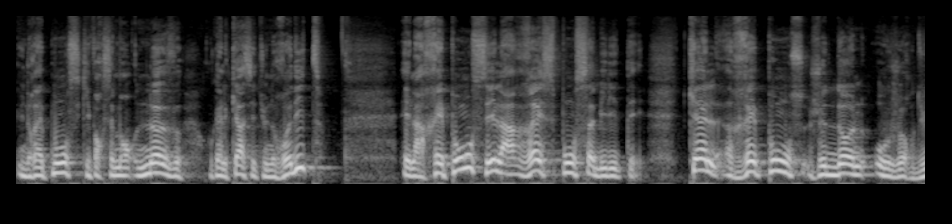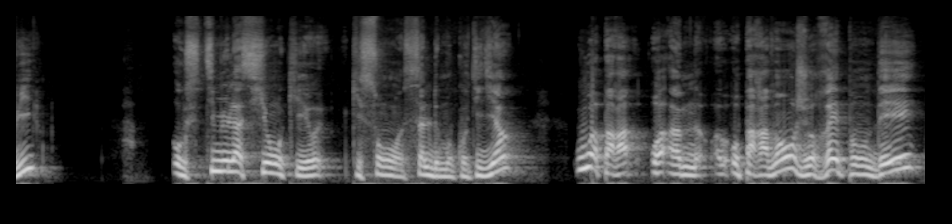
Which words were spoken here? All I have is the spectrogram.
une réponse qui est forcément neuve, auquel cas c'est une redite. Et la réponse, c'est la responsabilité. Quelle réponse je donne aujourd'hui aux stimulations qui, sont celles de mon quotidien, ou euh, auparavant, je répondais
